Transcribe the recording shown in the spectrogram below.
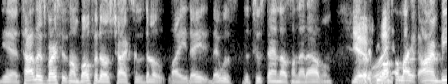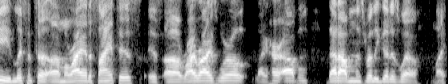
Yeah, Tyler's verses on both of those tracks was dope. Like they, they was the two standouts on that album. Yeah, But if you also like R and B, listen to uh, Mariah the Scientist. It's uh, Rai Rai's World, like her album. That album is really good as well. Like,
